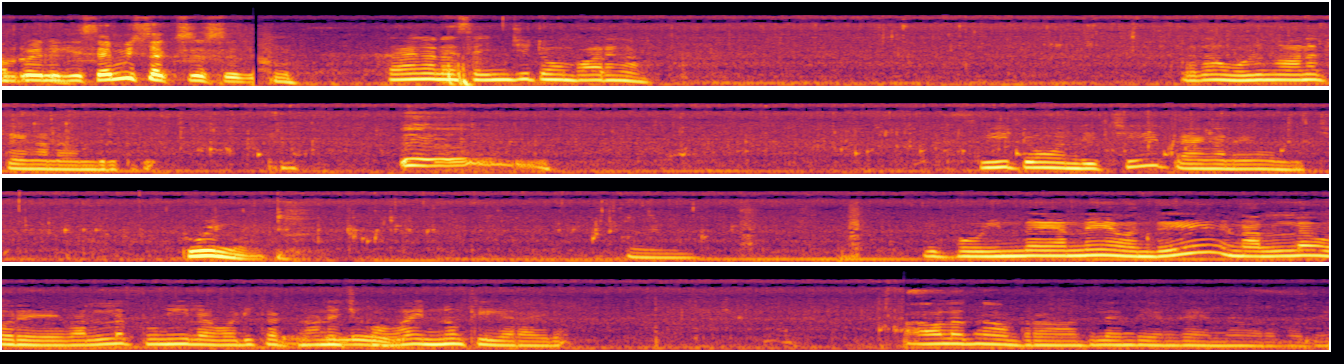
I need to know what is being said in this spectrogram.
அப்போ இன்னைக்கு செமி சக்சஸ் இது. தேங்காய் செஞ்சிட்டோம் பாருங்க. இப்போதான் ஒழுங்கான தேங்காய் வந்திருக்குது. ஸ்வீட்டும் வந்துச்சு தேங்காய் எண்ணெயும் வந்துச்சு. டூ இன் ஒன் இப்போ இந்த எண்ணெயை வந்து நல்ல ஒரு வெள்ளை துணியில் வடிகட்டணும்னு வச்சுக்கோங்க இன்னும் கிளியர் ஆயிடும். அவ்வளோதான் அப்புறம் அதுலேருந்து எங்கே எண்ணெய் வரப்போகுது?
